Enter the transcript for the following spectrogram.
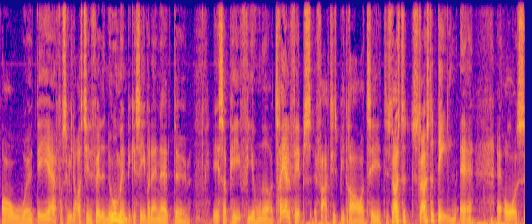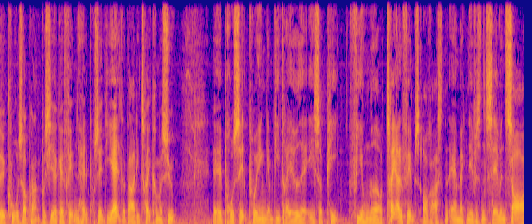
og øh, det er for så vidt også tilfældet nu, men vi kan se, hvordan at øh, S&P 493 faktisk bidrager til det største, største delen af, af årets øh, kursopgang på cirka 5,5 procent i alt, og der er de 3,7 Øh, procentpoint, jamen de er drevet af S&P 493 og resten af Magnificent 7. Så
